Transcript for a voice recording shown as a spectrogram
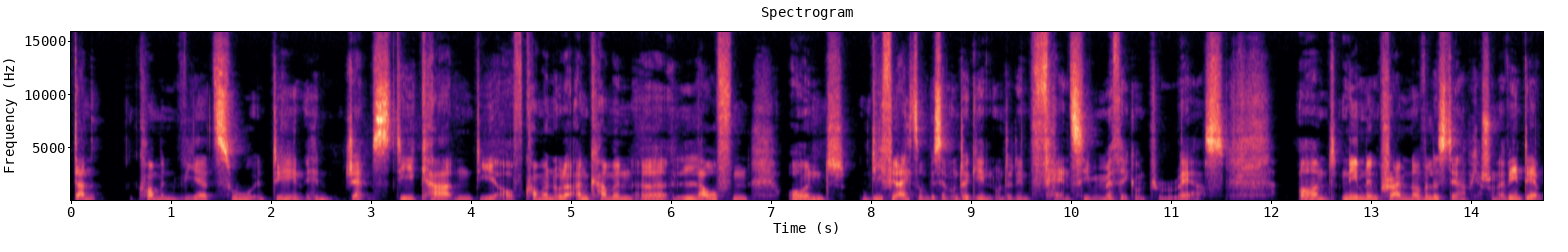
Dann kommen wir zu den Hidden Gems. Die Karten, die auf Common oder Uncommon äh, laufen und die vielleicht so ein bisschen untergehen unter den Fancy Mythic und Rares. Und neben dem Crime Novelist, den habe ich ja schon erwähnt, der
